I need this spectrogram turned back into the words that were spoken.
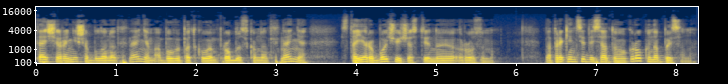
те, що раніше було натхненням або випадковим проблиском натхнення, стає робочою частиною розуму. Наприкінці 10 кроку написано:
